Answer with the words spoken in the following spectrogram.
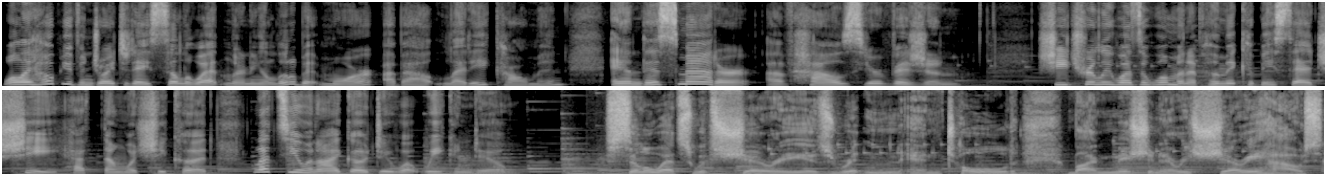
Well, I hope you've enjoyed today's silhouette and learning a little bit more about Letty Cowman and this matter of how's your vision. She truly was a woman of whom it could be said, She hath done what she could. Let's you and I go do what we can do. Silhouettes with Shari is written and told by missionary Shari House.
